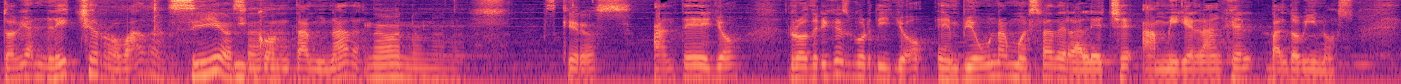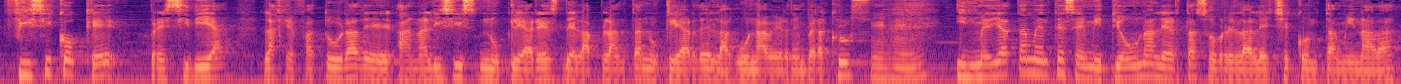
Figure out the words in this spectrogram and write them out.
todavía leche robada Sí, o y sea. contaminada. No, no, no, no. Asqueroso. Ante ello, Rodríguez Gordillo envió una muestra de la leche a Miguel Ángel Valdovinos, físico que presidía la jefatura de análisis nucleares de la planta nuclear de Laguna Verde en Veracruz. Inmediatamente se emitió una alerta sobre la leche contaminada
